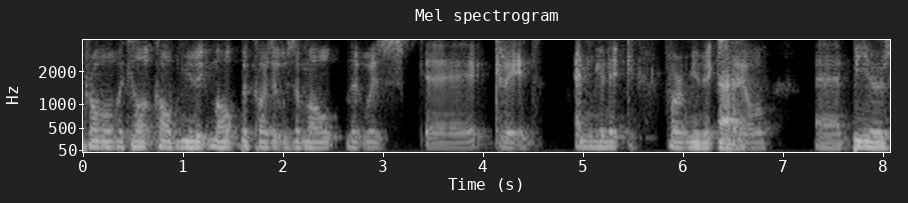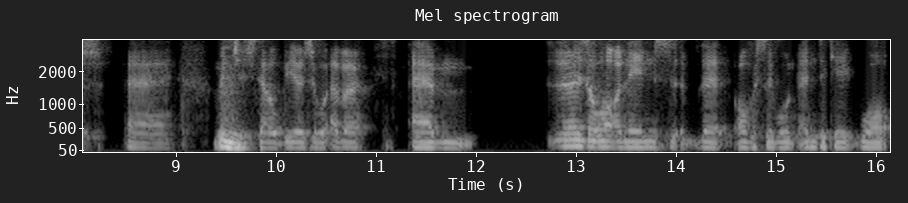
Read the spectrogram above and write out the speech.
probably called, called, Munich malt because it was a malt that was uh, created in Munich for Munich style uh, beers, uh, München mm. style beers or whatever. Um, there is a lot of names that obviously won't indicate what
